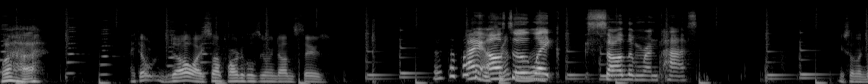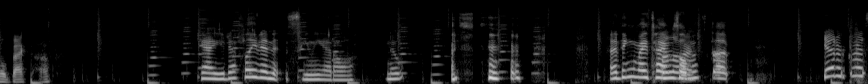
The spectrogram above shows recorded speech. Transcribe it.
What? I don't know. I saw particles going downstairs. What the fuck I also random room? like saw them run past. You saw go back up. Yeah, you definitely didn't see me at all. Nope. I think my time's Follow almost up. Get her, Chris.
